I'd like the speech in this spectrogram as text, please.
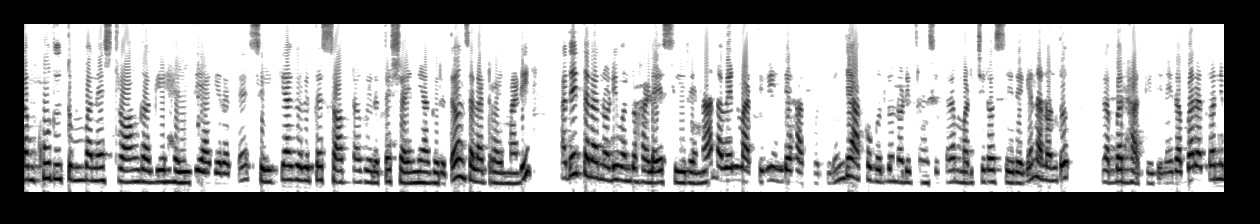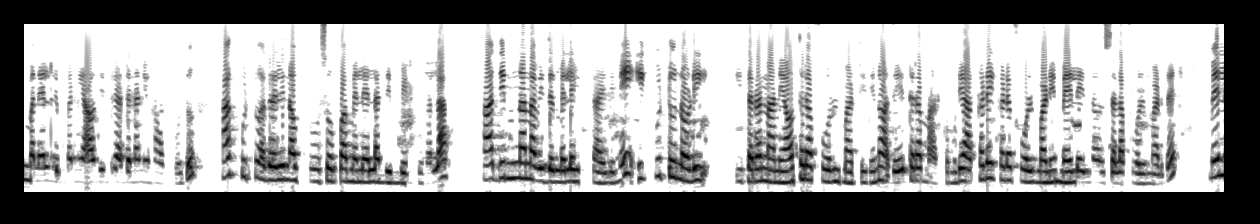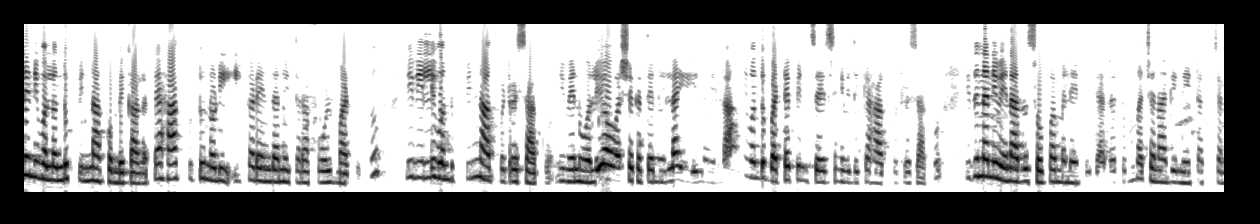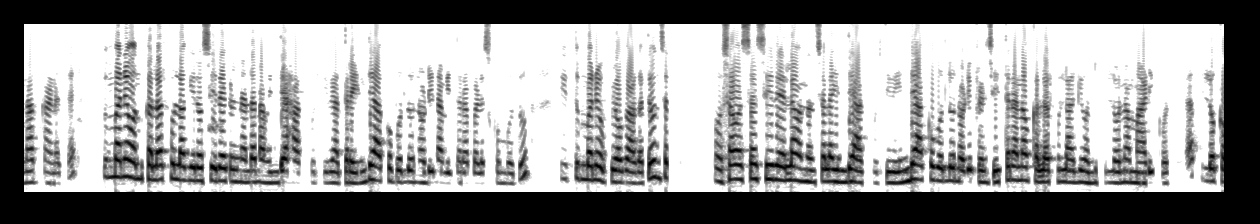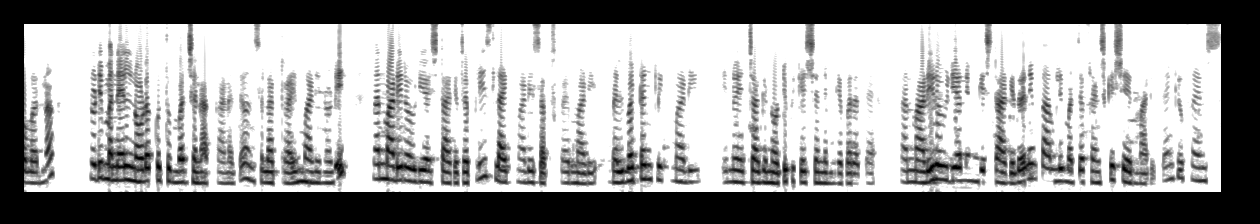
ನಮ್ ಕೂದಲು ತುಂಬಾನೇ ಸ್ಟ್ರಾಂಗ್ ಆಗಿ ಹೆಲ್ದಿ ಆಗಿರುತ್ತೆ ಸಿಲ್ಕಿ ಆಗಿರುತ್ತೆ ಸಾಫ್ಟ್ ಆಗಿರುತ್ತೆ ಶೈನಿ ಆಗಿರುತ್ತೆ, ಒಂದ್ಸಲ ಟ್ರೈ ಮಾಡಿ. ಅದೇ ತರ ನೋಡಿ ಒಂದು ಹಳೆ ಸೀರೆನ ನಾವೇನ್ ಮಾಡ್ತೀವಿ? ಹಿಂದೆ ಹಾಕ್ಬಿಡ್ತೀವಿ. ಹಿಂದೆ ಹಾಕೋ ಬದಲು ನೋಡಿ ಫ್ರೆಂಡ್ಸ್ ಈ ತರ ಮಡಚಿರೋ ಸೀರೆಗೆ ನಾನೊಂದು ರಬ್ಬರ್ ಹಾಕಿದ್ದೀನಿ. ರಬ್ಬರ್ ಅಥವಾ ನಿಮ್ಮ ಮನೇಲಿ ರಿಬ್ಬನ್ ಯಾವ್ದಿದ್ರೆ ಅದನ್ನ ನೀವು ಹಾಕ್ಬೋದು. ಹಾಕ್ಬಿಟ್ಟು ಅದರಲ್ಲಿ ನಾವು ಸೋಫಾ ಮೇಲೆ ಎಲ್ಲ ದಿಬ್ಬಿಡ್ತೀವಲ್ಲ ಆ ದಿಮ್ನ ನಾವ್ ಇದ್ರ ಮೇಲೆ ಇಕ್ತಾ ಇದ್ದೀನಿ. ಇಕ್ಬಿಟ್ಟು ನೋಡಿ ಈ ತರ ನಾನು ಯಾವ ತರ ಫೋಲ್ಡ್ ಮಾಡ್ತಿದ್ದೀನೋ ಅದೇ ತರ ಮಾಡ್ಕೊಂಬಿಡಿ. ಆ ಕಡೆ ಈ ಕಡೆ ಫೋಲ್ಡ್ ಮಾಡಿ ಮೇಲೆಯಿಂದ ಒಂದ್ಸಲ ಫೋಲ್ಡ್ ಮಾಡಿದೆ. ಮೇಲೆ ನೀವು ಅಲ್ಲೊಂದು ಪಿನ್ ಹಾಕೊಬೇಕಾಗತ್ತೆ ಹಾಕ್ಬಿಟ್ಟು ನೋಡಿ, ಈ ಕಡೆಯಿಂದನೂ ಈ ತರ ಫೋಲ್ಡ್ ಮಾಡ್ಬಿಟ್ಟು, ನೀವು ಇಲ್ಲಿ ಒಂದು ಪಿನ್ ಹಾಕ್ಬಿಟ್ರೆ ಸಾಕು. ನೀವೇನು ಹೊಲಿಯೋ ಅವಶ್ಯಕತೆನೂ ಇಲ್ಲ, ಏನು ಇಲ್ಲ. ನೀವೊಂದು ಬಟ್ಟೆ ಪಿನ್ ಸೇರಿಸಿ ನೀವು ಇದಕ್ಕೆ ಹಾಕ್ಬಿಟ್ರೆ ಸಾಕು. ಇದನ್ನ ನೀವೇನಾದ್ರೂ ಸೋಫಾ ಮೇಲೆ ಇಟ್ಟಿದ್ದೆ ತುಂಬಾ ಚೆನ್ನಾಗಿ ನೀಟಾಗಿ ಚೆನ್ನಾಗಿ ಕಾಣುತ್ತೆ. ತುಂಬಾನೇ ಒಂದು ಕಲರ್ಫುಲ್ ಆಗಿರೋ ಸೀರೆಗಳನ್ನೆಲ್ಲ ನಾವು ಹಿಂದೆ ಹಾಕ್ಬಿಡ್ತೀವಿ. ಆ ಥರ ಹಿಂದೆ ಹಾಕೋ ಬದಲು ನೋಡಿ ನಾವು ಈ ತರ ಬಳಸ್ಕೊಬೋದು. ಇದು ತುಂಬಾನೇ ಉಪಯೋಗ ಆಗುತ್ತೆ. ಒಂದ್ಸಲ ಹೊಸ ಹೊಸ ಸೀರೆ ಎಲ್ಲ ಒಂದೊಂದ್ಸಲ ಹಿಂದೆ ಹಾಕ್ಬಿಡ್ತೀವಿ. ಹಿಂದೆ ಹಾಕೋ ಬದಲು ನೋಡಿ ಫ್ರೆಂಡ್ಸ್ ಈ ತರ ನಾವು ಕಲರ್ಫುಲ್ ಆಗಿ ಒಂದು ಪಿಲ್ಲೋನ ಮಾಡಿಕೋದ್ರಿಂದ ಪಿಲ್ಲೋ ಕವರ್ನ ನೋಡಿ ಮನೆಯಲ್ಲಿ ನೋಡೋಕ್ಕೂ ತುಂಬಾ ಚೆನ್ನಾಗಿ ಕಾಣುತ್ತೆ. ಒಂದ್ಸಲ ಟ್ರೈ ಮಾಡಿ ನೋಡಿ. ನಾನು ಮಾಡಿರೋ ವಿಡಿಯೋ ಇಷ್ಟ ಆಗುತ್ತೆ ಪ್ಲೀಸ್ ಲೈಕ್ ಮಾಡಿ ಸಬ್ಸ್ಕ್ರೈಬ್ ಮಾಡಿ. ಬೆಲ್ ಬಟನ್ ಕ್ಲಿಕ್ ಮಾಡಿ. ಇನ್ನೂ ಹೆಚ್ಚಾಗಿ ನೋಟಿಫಿಕೇಶನ್ ನಿಮಗೆ ಬರುತ್ತೆ. ನಾನು ಮಾಡಿರೋ ವಿಡಿಯೋ ನಿಮ್ಗೆ ಇಷ್ಟ ಆಗಿದ್ರೆ ನಿಮ್ಮ ಫ್ಯಾಮಿಲಿ ಮತ್ತು ಫ್ರೆಂಡ್ಸ್ಗೆ ಶೇರ್ ಮಾಡಿ. Thank you friends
